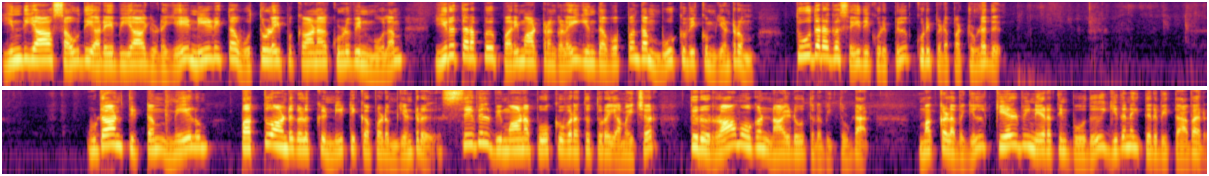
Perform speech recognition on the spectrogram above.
இந்தியா சவுதி அரேபியா இடையே நீடித்த ஒத்துழைப்புக்கான குழுவின் மூலம் இருதரப்பு பரிமாற்றங்களை இந்த ஒப்பந்தம் ஊக்குவிக்கும் என்றும் தூதரக செய்திக்குறிப்பில் குறிப்பிடப்பட்டுள்ளது. உடான் திட்டம் மேலும் பத்து ஆண்டுகளுக்கு நீட்டிக்கப்படும் என்று சிவில் விமான போக்குவரத்து துறை அமைச்சர் திரு ராமோகன் நாயுடு தெரிவித்துள்ளார். மக்களவையில் கேள்வி நேரத்தின் போது இதனை தெரிவித்த அவர்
